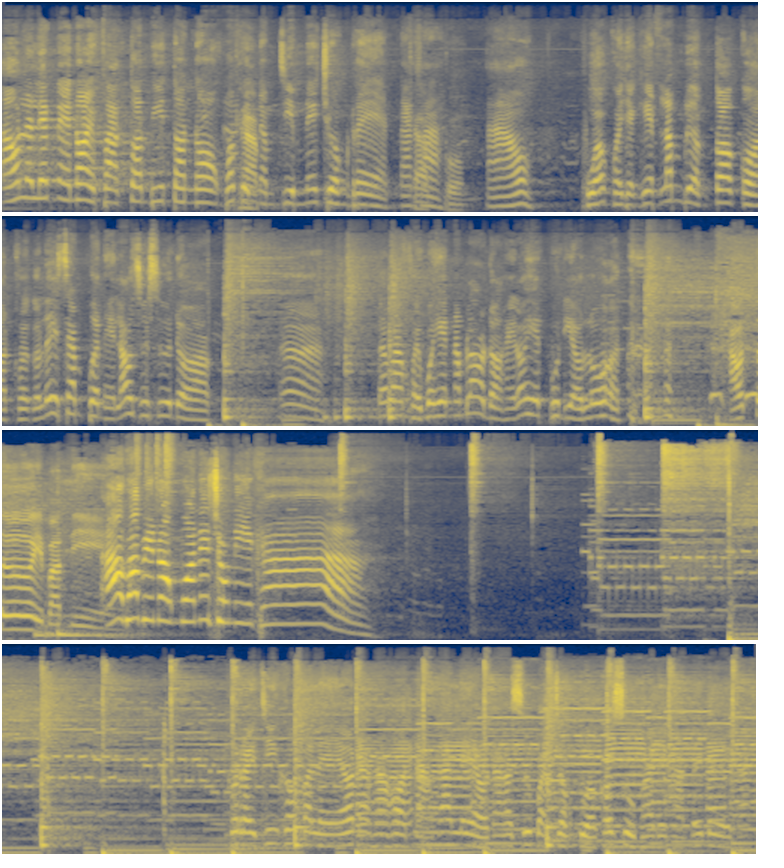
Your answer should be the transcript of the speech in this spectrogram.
เอาเล็กๆน้อยๆฝากตอนพี่ตอนน้องเพราะเป็นน้ำจิ้มในช่วงแรกนะครัคะ บผม เอาผัวข่อยอยากเฮ็ดล่ำเรื่องต่อก่อนข่อยก็เลยแซมเปิลให้เล่าซื่อๆดอกเออแต่ว่าข่อยบ่เฮ็ดน้ำเล่าดอกให้เราเฮ็ดผู้เดียวโลด เอาเต้ยบัดนี้เอาพ่อพี่น้องมวลในช่วงนี้ค่ะ ใครที่เข้ามาแล้วนะคะหอดหนังกันแล้วนะคะซื้อบัตรจองตั๋วเข้าสู่ภายในงานได้เลยนะคะ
